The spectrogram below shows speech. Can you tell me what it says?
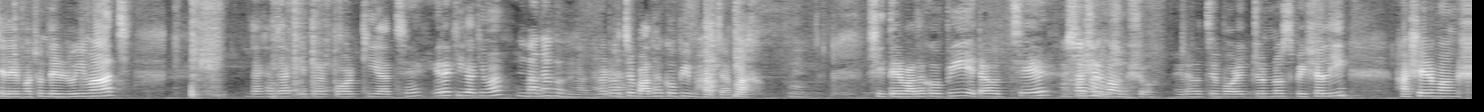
ছেলের পছন্দের রুই মাছ। দেখা যাক এটার পর কি আছে। এটা কি কাকিমা? বাঁধাকপি বাঁধা এটা হচ্ছে বাঁধাকপি ভাজা বাহ। শীতের বাঁধাকপি এটা হচ্ছে হাঁসের মাংস। এটা হচ্ছে বরের জন্য স্পেশালি হাঁসের মাংস।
